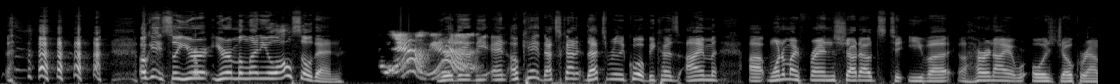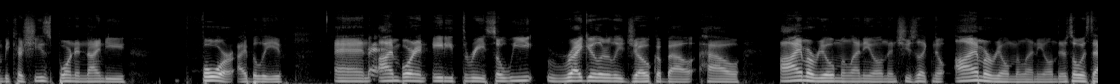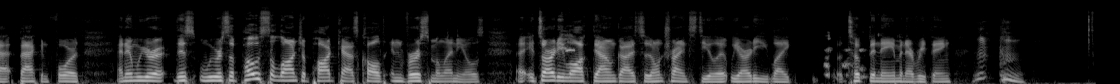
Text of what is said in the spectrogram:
okay, so you're you're a millennial also then. I am. Yeah. You're the, the and okay, that's kind of that's really cool because I'm uh, one of my friends. Shout outs to Eva. Uh, her and I always joke around because she's born in '94, I believe, and Right. I'm born in '83. So we regularly joke about how I'm a real millennial, and then she's like, "No, I'm a real millennial." And there's always that back and forth. And then we were this we were supposed to launch a podcast called Inverse Millennials. Uh, it's already locked down, guys, so don't try and steal it. We already like took the name and everything.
